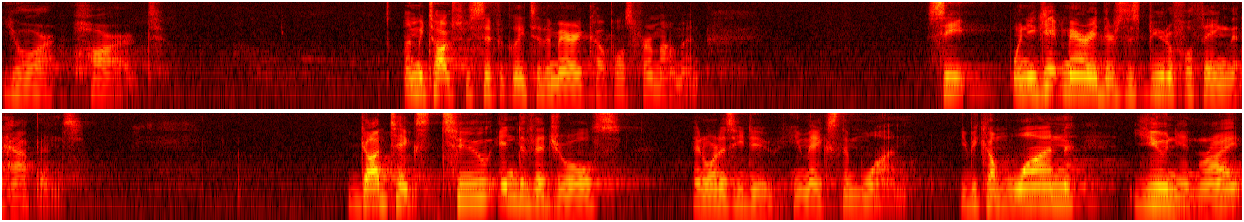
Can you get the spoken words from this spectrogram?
your heart? Let me talk specifically to the married couples for a moment. See, when you get married, there's this beautiful thing that happens. God takes two individuals, and what does He do? He makes them one. You become one union, right?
